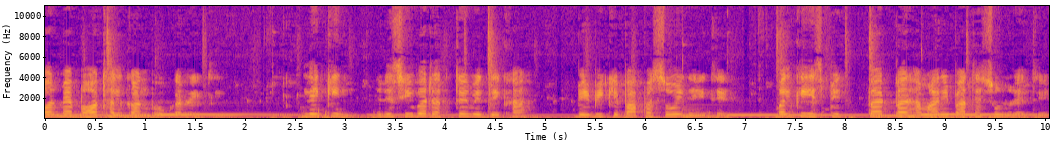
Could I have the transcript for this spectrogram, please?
और मैं बहुत हल्का अनुभव कर रही थी। लेकिन रिसीवर रखते हुए देखा बेबी के पापा सोए नहीं थे बल्कि स्पीकर पर हमारी बातें सुन रहे थे।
